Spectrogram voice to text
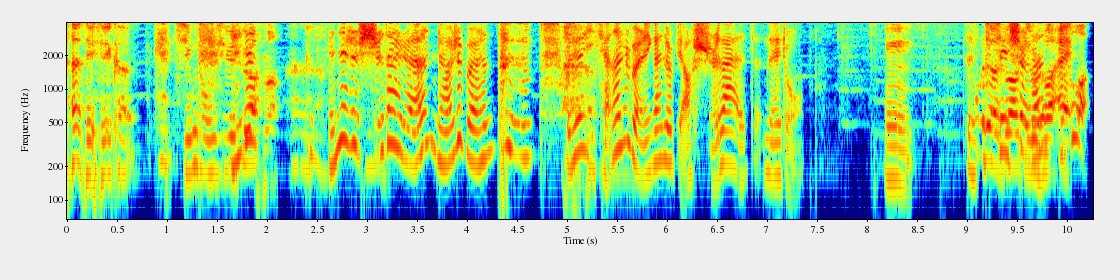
得你这个形同虚设吗？人家是时代人，你知道日本人，我觉得以前的日本人应该就是比较实在的那种。嗯，对或者这事儿咱不做，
